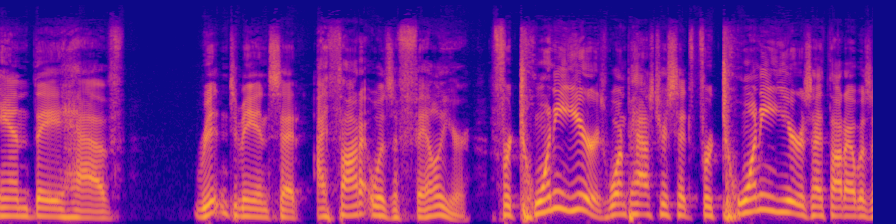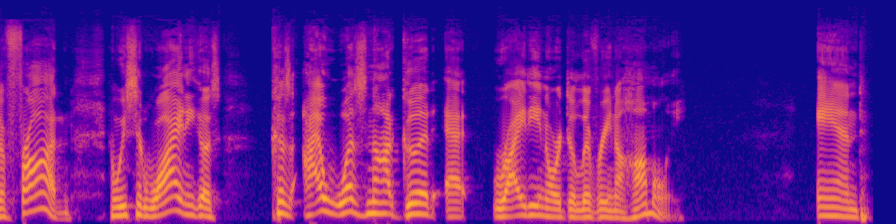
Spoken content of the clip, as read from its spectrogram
and they have written to me and said, I thought it was a failure. For 20 years, one pastor said, For 20 years, I thought I was a fraud. And we said, Why? And he goes, Because I was not good at writing or delivering a homily. And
